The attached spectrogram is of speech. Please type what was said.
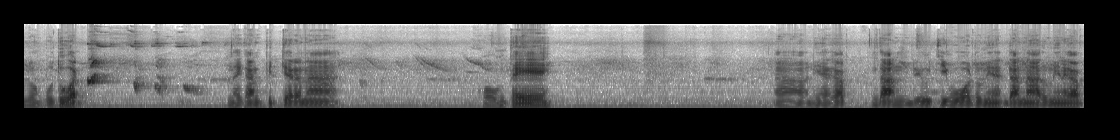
หลวงปู่ทวด ในการพิจารณาของเท อ่าเนี่ยครับด้านริ้วจีโวตรงนี้ด้านหน้าตรงนี้นะครับ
